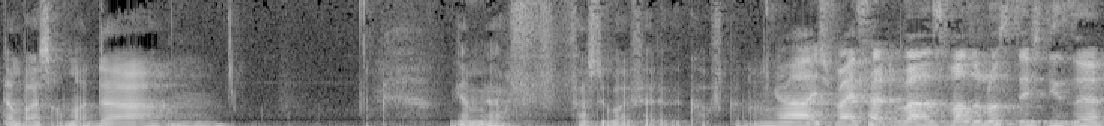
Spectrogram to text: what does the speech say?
dann war es auch mal da. Wir haben ja fast überall Pferde gekauft, genau. Ja, ich weiß halt immer, es war so lustig, diese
